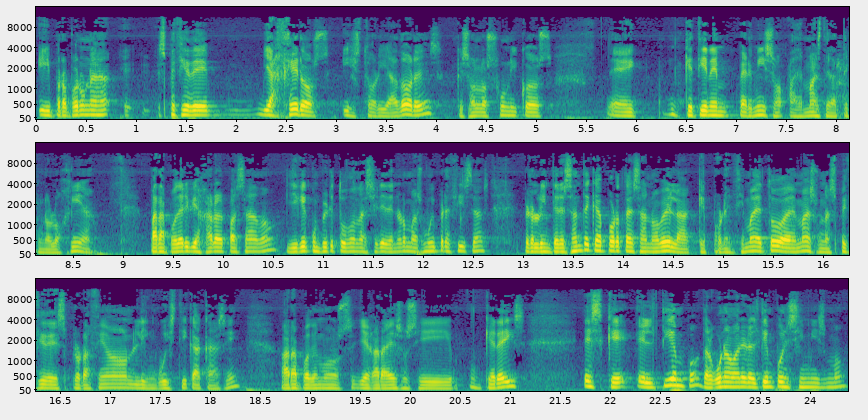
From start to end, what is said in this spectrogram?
Y propone una eh, especie de viajeros historiadores, que son los únicos eh, que tienen permiso, además de la tecnología, para poder viajar al pasado y hay que cumplir toda una serie de normas muy precisas, pero lo interesante que aporta esa novela, que por encima de todo además es una especie de exploración lingüística casi, ahora podemos llegar a eso si queréis, es que el tiempo, de alguna manera el tiempo en sí mismo,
